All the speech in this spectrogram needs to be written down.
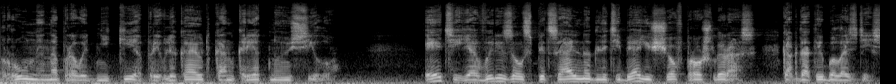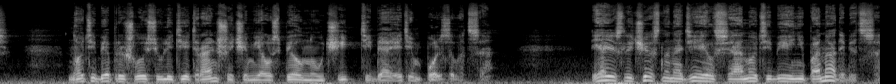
Руны на проводнике привлекают конкретную силу. Эти я вырезал специально для тебя еще в прошлый раз, когда ты была здесь. Но тебе пришлось улететь раньше, чем я успел научить тебя этим пользоваться. Я, если честно, надеялся, оно тебе и не понадобится,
